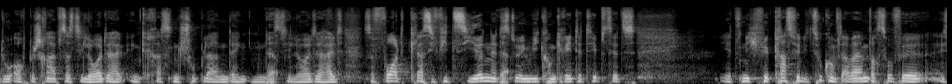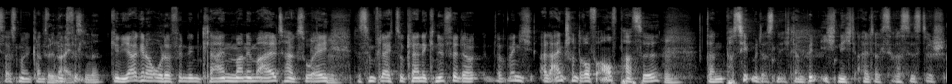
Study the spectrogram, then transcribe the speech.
du auch beschreibst, dass die Leute halt in krassen Schubladen denken, dass Ja. die Leute halt sofort klassifizieren. Hättest Ja. du irgendwie konkrete Tipps jetzt Jetzt nicht für krass für die Zukunft, aber einfach so für, ich sag's mal ganz Für den blöd, Einzelnen? ja, genau, oder für den kleinen Mann im Alltag. So, Mhm. ey, das sind vielleicht so kleine Kniffe, da, da, wenn ich allein schon drauf aufpasse, Mhm. dann passiert mir das nicht. Dann bin ich nicht alltagsrassistisch.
